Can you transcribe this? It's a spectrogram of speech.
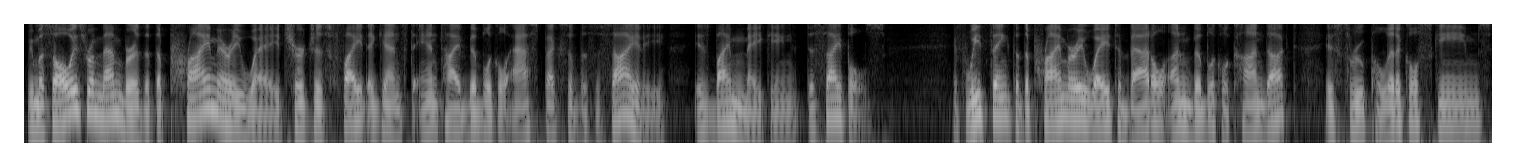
We must always remember that the primary way churches fight against anti biblical aspects of the society is by making disciples. If we think that the primary way to battle unbiblical conduct is through political schemes,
